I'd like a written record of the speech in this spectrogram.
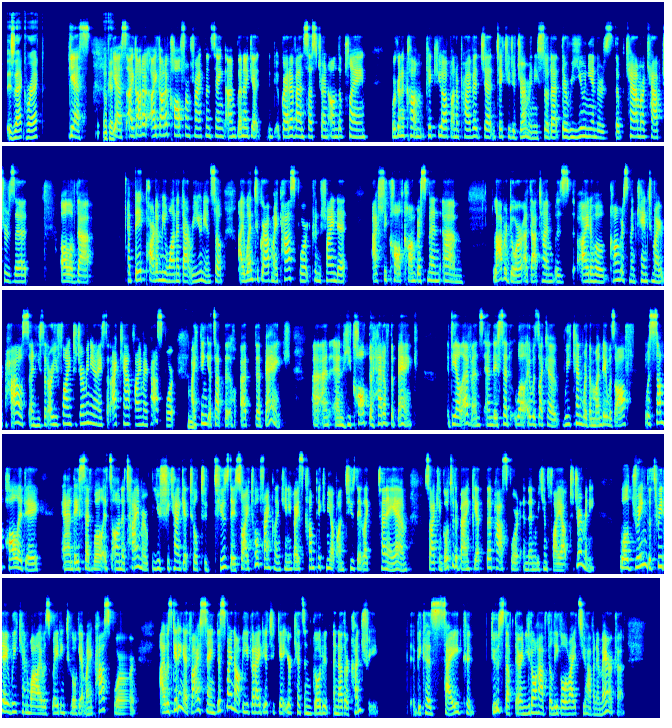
Is that correct? Yes. Okay. Yes, I got a I got a call from Franklin saying I'm going to get Greta Van Susteren on the plane we're going to come pick you up on a private jet and take you to Germany so that the reunion, there's the camera captures it, all of that. A big part of me wanted that reunion. So I went to grab my passport, couldn't find it. Actually called Congressman um, Labrador at that time was Idaho congressman came to my house and he said, "Are you flying to Germany?" And I said, "I can't find my passport. Hmm. I think it's at the at the bank." Uh, and and he called the head of the bank DL Evans, and they said, well, it was like a weekend where the Monday was off. It was some holiday. And they said, well, it's on a timer. You she can't get till to Tuesday. So I told Franklin, can you guys come pick me up on Tuesday, like 10 a.m. So I can go to the bank, get the passport, and then we can fly out to Germany. Well, during the three-day weekend while I was waiting to go get my passport, I was getting advice saying this might not be a good idea to get your kids and go to another country because Saeed could do stuff there and you don't have the legal rights you have in America.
